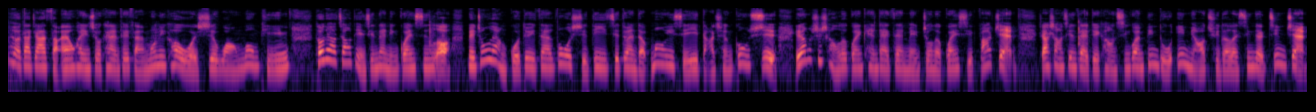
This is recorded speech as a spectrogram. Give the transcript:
朋友，大家早安，欢迎收看《非凡 Morning Call》，我是王梦萍。头条焦点先带您关心了，美中两国对于在落实第一阶段的贸易协议达成共识，也让市场乐观看待在美中的关系发展。加上现在对抗新冠病毒疫苗取得了新的进展，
